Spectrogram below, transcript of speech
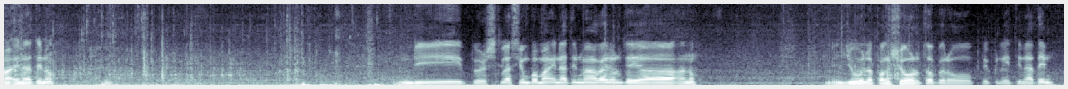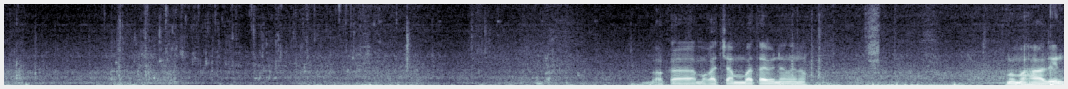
Pamain natin, oh. Hindi first class yung pamain natin mga kaidol, kaya ano, medyo wala pang shorto pero pipilitin natin. Baka makachamba tayo ng ano, mamahalin.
